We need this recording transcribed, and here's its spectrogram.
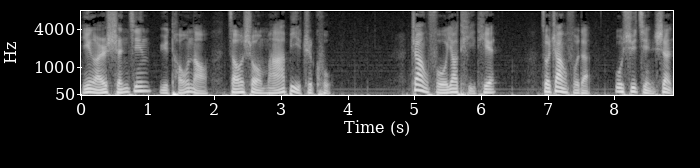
因而神经与头脑遭受麻痹之苦。丈夫要体贴，做丈夫的务须谨慎。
